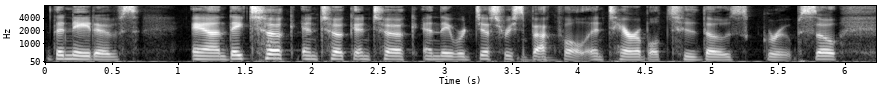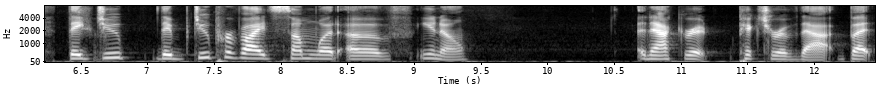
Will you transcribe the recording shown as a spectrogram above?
the natives. And they took and took and took and they were disrespectful and terrible to those groups. So they do they do provide somewhat of you know an accurate picture of that. But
